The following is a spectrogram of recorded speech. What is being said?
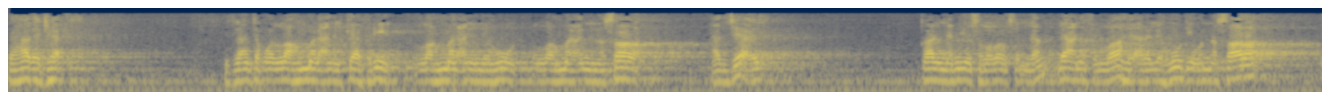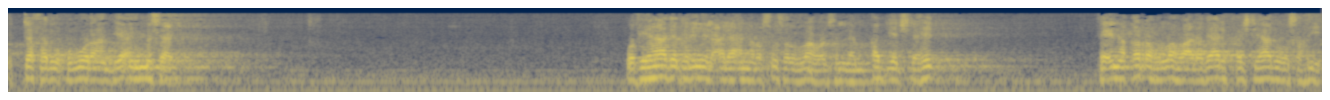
فهذا جائز. مثل أن تقول اللهم لعن الكافرين اللهم لعن اليهود اللهم لعن النصارى. هذا جائز. قال النبي صلى الله عليه وسلم لعنة الله على اليهود والنصارى اتخذوا قبور أنبيائهم مساجد. وفي هذا دليل على أن الرسول صلى الله عليه وسلم قد يجتهد فإن أقره الله على ذلك فاجتهاده صحيح.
